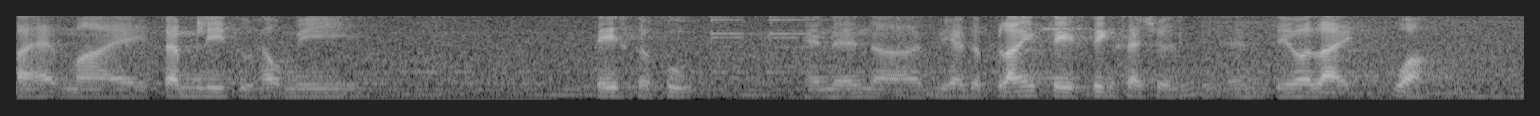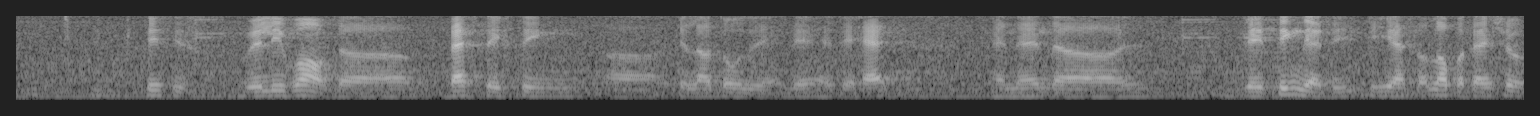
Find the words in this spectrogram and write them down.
I had my family to help me taste the food. And then uh, we had the blind tasting session, and they were like, wow, this is really one of the best tasting uh, gelato they, they, they, had. And then uh, they think that it has a lot of potential.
